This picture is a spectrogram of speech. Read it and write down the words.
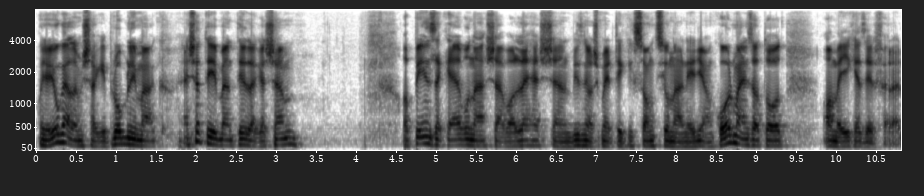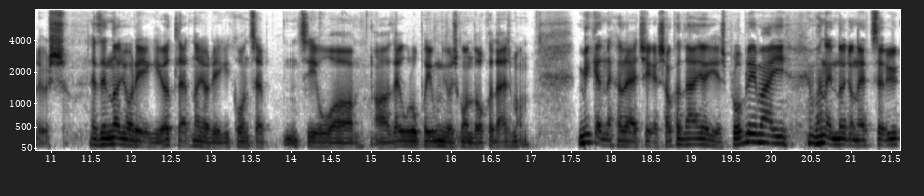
hogy a jogállamisági problémák esetében ténylegesen a pénzek elvonásával lehessen bizonyos mértékig szankcionálni egy olyan kormányzatot, amelyik ezért felelős. Ez egy nagyon régi ötlet, nagyon régi koncepció az Európai Uniós gondolkodásban. Mik ennek a lehetséges akadályai és problémái? Van egy nagyon egyszerű,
